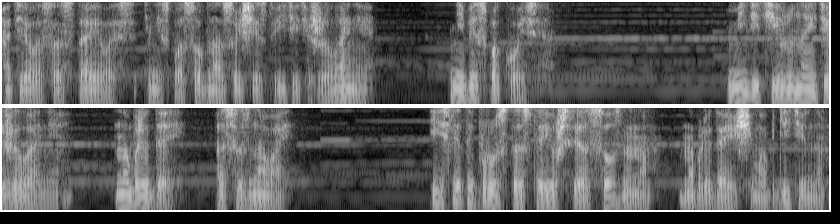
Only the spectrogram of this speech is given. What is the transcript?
а тело состарилось и не способно осуществить эти желания, не беспокойся. Медитируй на эти желания, наблюдай, осознавай. Если ты просто остаешься осознанным, наблюдающим и бдительным,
